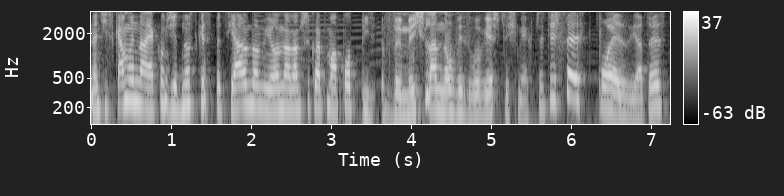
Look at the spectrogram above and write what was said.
naciskamy na jakąś jednostkę specjalną i ona na przykład ma podpis wymyśla nowy złowieszczy śmiech. Przecież to jest poezja. To jest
